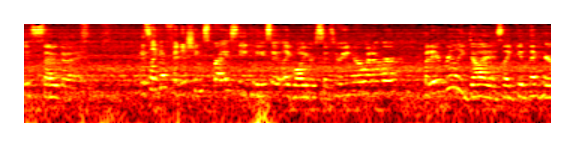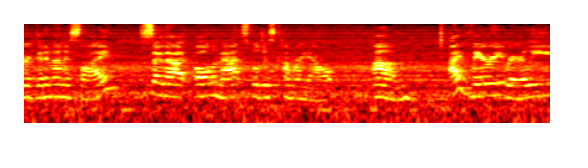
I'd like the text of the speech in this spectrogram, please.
is so good. It's like a finishing spray, so you can use it like while you're scissoring or whatever. But it really does like give the hair a good amount of slide so that all the mats will just come right out. Um, I very rarely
